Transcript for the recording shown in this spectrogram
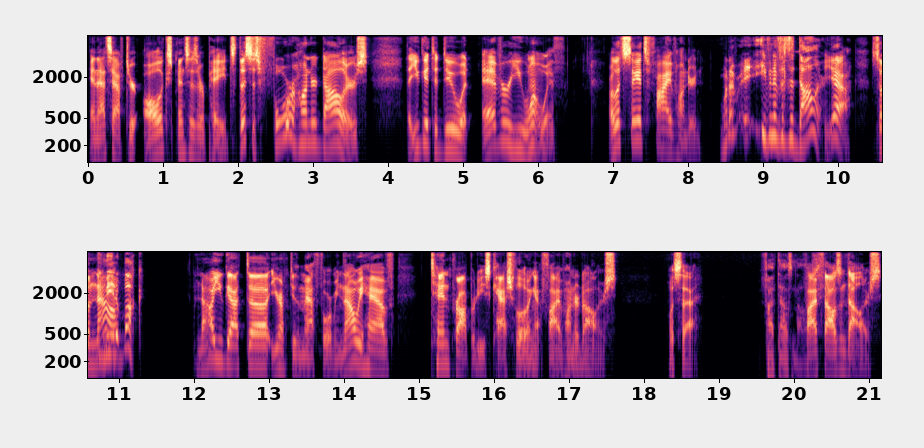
and that's after all expenses are paid. So this is four hundred dollars that you get to do whatever you want with, or let's say it's five hundred. Whatever. Even if it's a dollar, Yeah. So now you made a buck. Now you got uh, you're gonna have to do the math for me. Now we have ten properties cash flowing at five hundred dollars. What's that? Five thousand dollars. Five thousand dollars.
